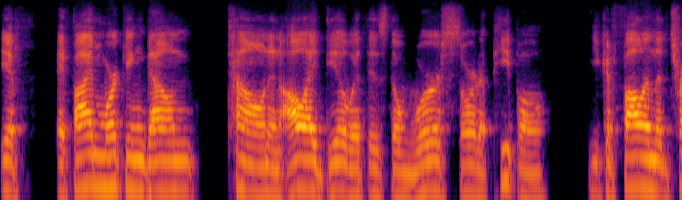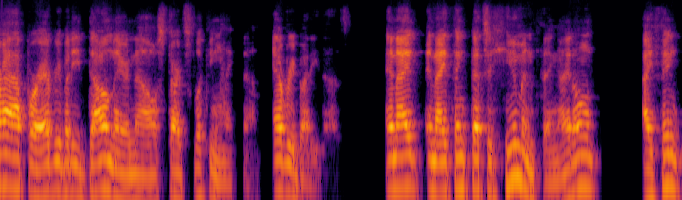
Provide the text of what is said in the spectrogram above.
if if I'm working downtown and all I deal with is the worst sort of people, you can fall in the trap where everybody down there now starts looking like them. Everybody does. And I and I think that's a human thing. I don't I think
